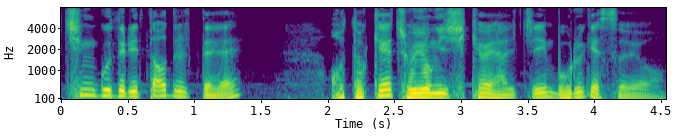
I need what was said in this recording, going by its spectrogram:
친구들이 떠들 때 어떻게 조용히 시켜야 할지 모르겠어요.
